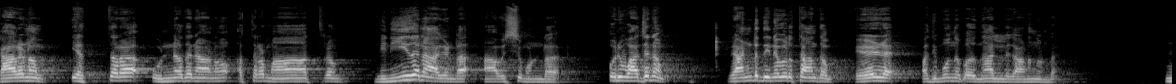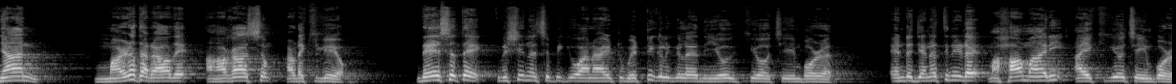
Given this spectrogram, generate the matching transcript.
കാരണം എത്ര ഉന്നതനാണോ അത്രമാത്രം വിനീതനാകേണ്ട ആവശ്യമുണ്ട്. ഒരു വചനം രണ്ട് ദിനവൃത്താന്തം ഏഴ് പതിമൂന്ന് പതിനാലിൽ കാണുന്നുണ്ട്. ഞാൻ മഴ തരാതെ ആകാശം അടയ്ക്കുകയോ ദേശത്തെ കൃഷി നശിപ്പിക്കുവാനായിട്ട് വെട്ടുകിളികളെ നിയോഗിക്കുകയോ ചെയ്യുമ്പോൾ എന്റെ ജനത്തിനിടെ മഹാമാരി അയക്കുകയോ ചെയ്യുമ്പോൾ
